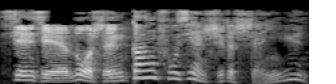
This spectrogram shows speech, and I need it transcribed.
先写洛神刚出现时的神韵。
